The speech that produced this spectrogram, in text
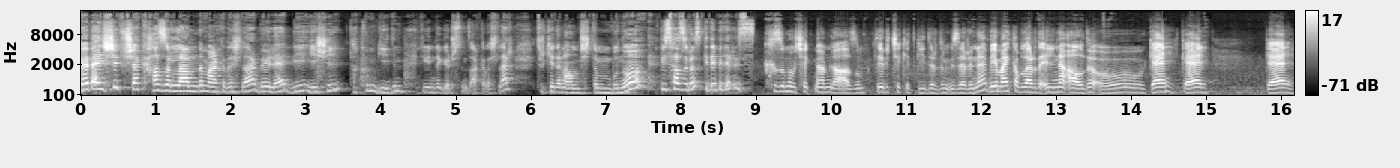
Ve ben şipşak hazırlandım arkadaşlar. Böyle bir yeşil takım giydim. Düğünde görürsünüz arkadaşlar. Türkiye'den almıştım bunu. Biz hazırız gidebiliriz. Kızımı çekmem lazım. Deri ceket giydirdim üzerine. Benim ayakkabıları da eline aldı. Oo, gel gel. Gel.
